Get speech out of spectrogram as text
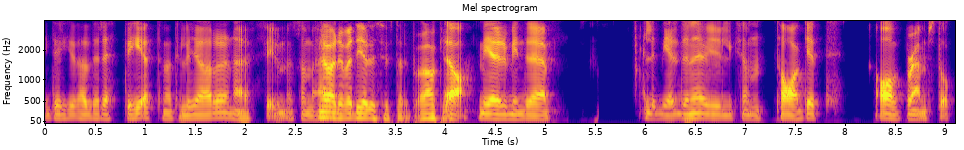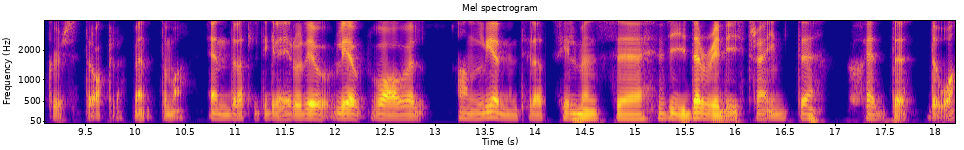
inte riktigt hade rättigheterna till att göra den här filmen som är, Ja, det var det du syftade på. Okej. ja, mer eller mindre, eller mer, den är ju liksom taget av Bram Stokers Dracula, men de har ändrat lite grejer och det blev, var väl anledning till att filmens eh, vidare release tror jag inte skedde då.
